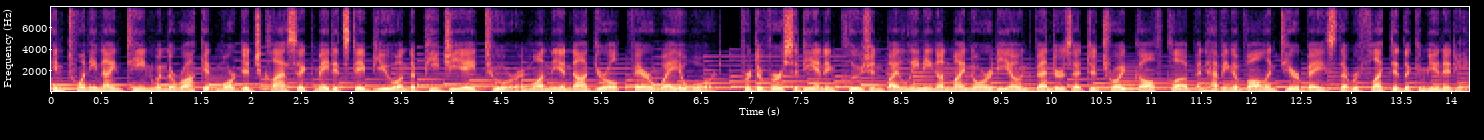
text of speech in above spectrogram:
In 2019 when the Rocket Mortgage Classic made its debut on the PGA Tour and won the inaugural Fairway Award for diversity and inclusion by leaning on minority-owned vendors at Detroit Golf Club and having a volunteer base that reflected the community,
